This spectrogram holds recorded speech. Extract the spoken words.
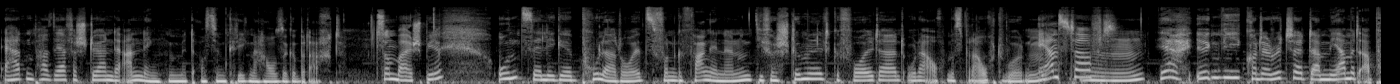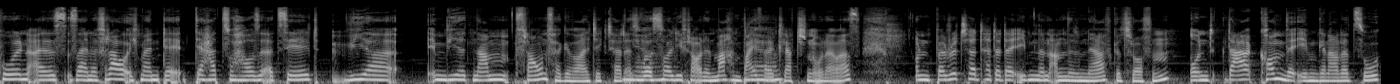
er hat ein paar sehr verstörende Andenken mit aus dem Krieg nach Hause gebracht Zum Beispiel. unzählige Polaroids von Gefangenen, die verstümmelt, gefoltert oder auch missbraucht wurden. Ernsthaft? Mhm. Ja, irgendwie konnte Richard da mehr mit abholen als seine Frau. Ich meine, der, der hat zu Hause erzählt, wie er im Vietnam Frauen vergewaltigt hat. Also Ja. was soll die Frau denn machen? Beifall Ja. klatschen oder was? Und bei Richard hat er da eben einen anderen Nerv getroffen. Und da kommen wir eben genau dazu.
